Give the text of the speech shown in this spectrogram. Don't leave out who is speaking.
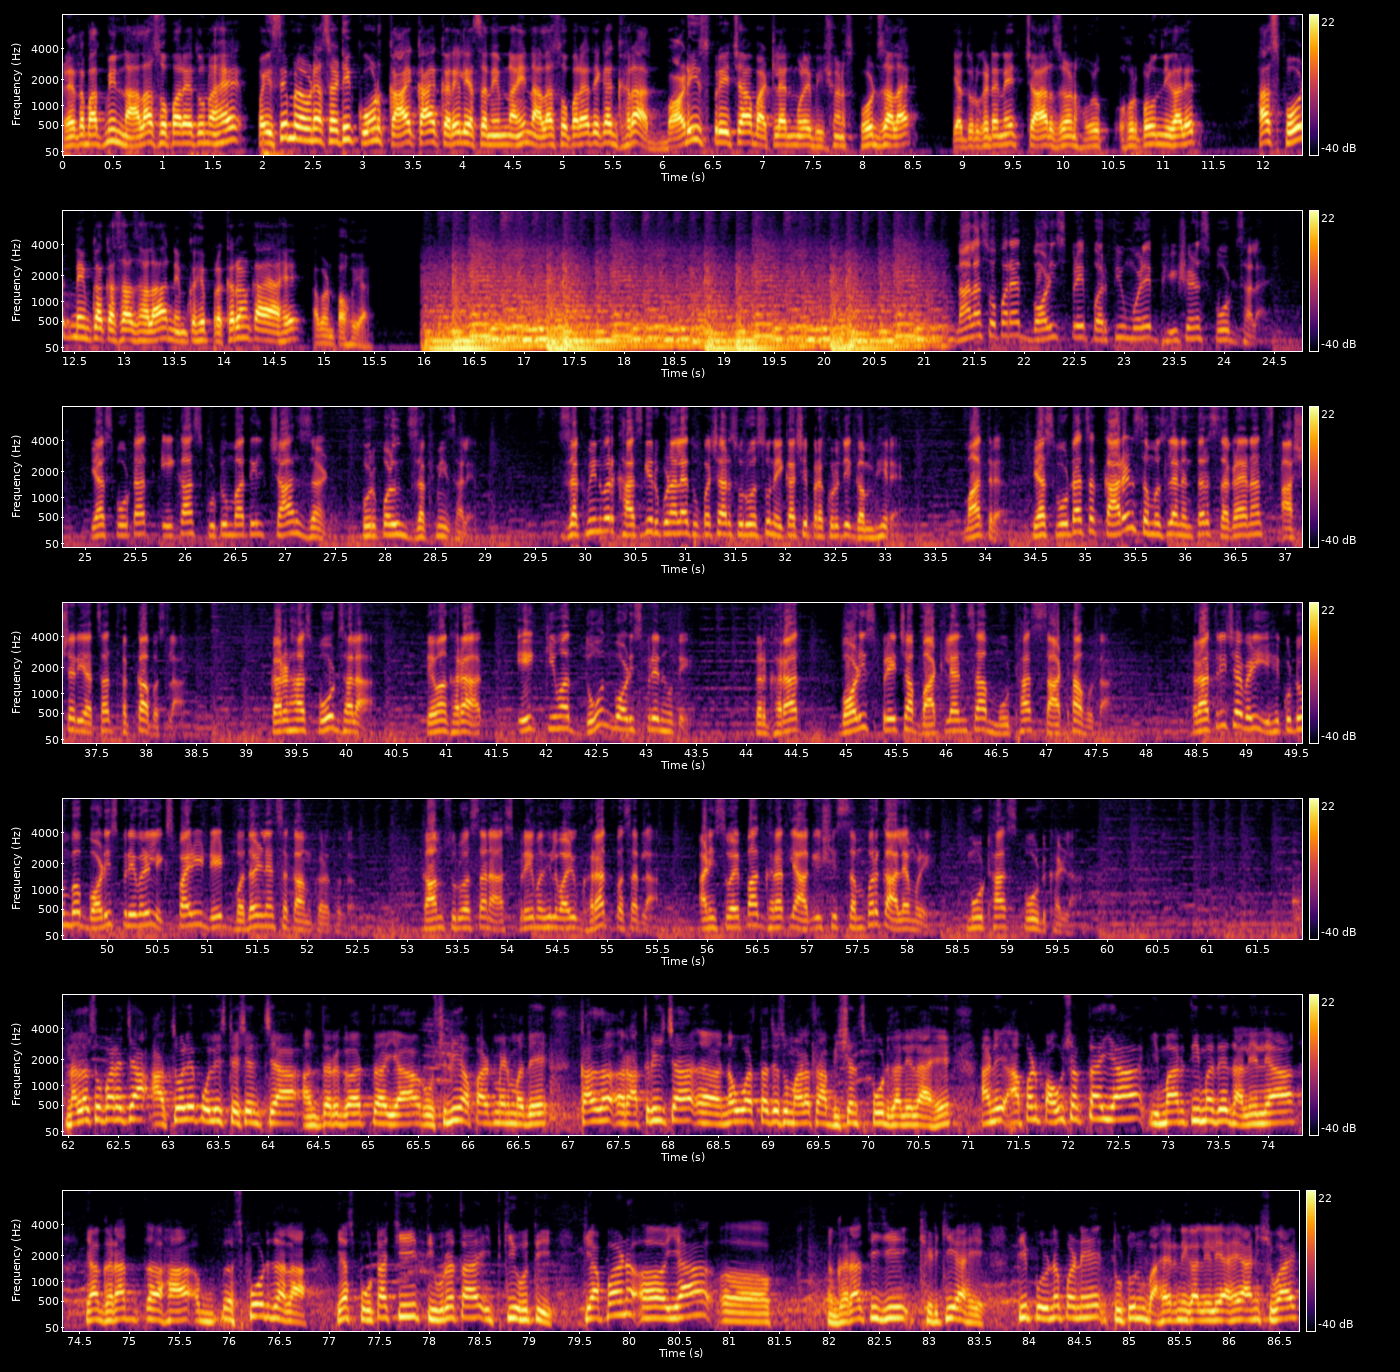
Speaker 1: आणि आता बातमी नाला सोपाऱ्यातून आहे. पैसे मिळवण्यासाठी कोण काय काय करेल याचा नेम नाही. नाला सोपाऱ्यात एका घरात बॉडी स्प्रेच्या बाटल्यांमुळे भीषण स्फोट झालाय. या दुर्घटनेत चार जण होळ होरपळून निघालेत. हा स्फोट नेमका कसा झाला? नेमकं हे प्रकरण काय आहे? आपण पाहूयात.
Speaker 2: नालासोपाऱ्यात बॉडी स्प्रे परफ्यूममुळे भीषण स्फोट झालाय. या स्फोटात एकाच कुटुंबातील चार जण हुरपळून जखमी झाले. जखमींवर खासगी रुग्णालयात उपचार सुरू असून एकाची प्रकृती गंभीर आहे. मात्र या स्फोटाचं कारण समजल्यानंतर सगळ्यांनाच आश्चर्याचा धक्का बसला. कारण हा स्फोट झाला तेव्हा घरात एक किंवा दोन बॉडी स्प्रे नव्हते तर घरात बॉडी स्प्रेच्या बाटल्यांचा मोठा साठा होता. रात्रीच्या वेळी हे कुटुंब बॉडी स्प्रेवरील एक्सपायरी डेट बदलण्याचं काम करत होतं. काम सुरू असताना स्प्रेमधील वायू घरात पसरला आणि स्वयंपाकघरातल्या आगीशी संपर्क आल्यामुळे मोठा स्फोट घडला.
Speaker 3: नालासोपाऱ्याच्या आचोळे पोलीस स्टेशनच्या अंतर्गत या रोशनी अपार्टमेंटमध्ये काल रात्रीच्या नऊ वाजताच्या सुमारास हा भीषण स्फोट झालेला आहे. आणि आपण पाहू शकता या इमारतीमध्ये झालेल्या या घरात हा स्फोट झाला. या स्फोटाची तीव्रता इतकी होती की आपण या घराची जी खिडकी आहे ती पूर्णपणे तुटून बाहेर निघालेली आहे आणि शिवाय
